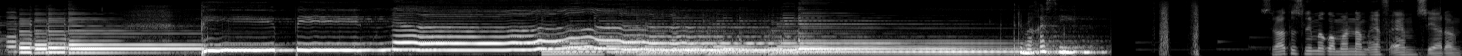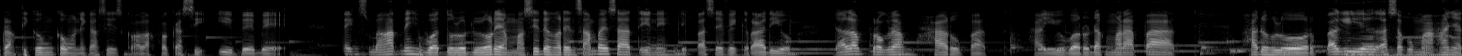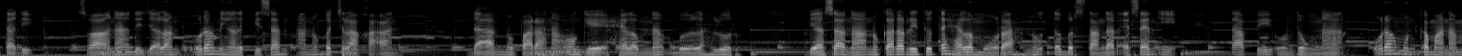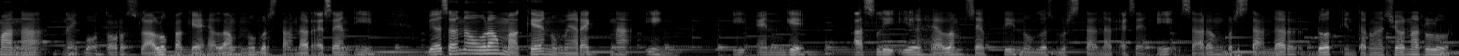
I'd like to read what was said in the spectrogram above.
Terima kasih 105,6 FM siaran praktikum komunikasi sekolah vokasi IPB. Thanks banget nih buat dulur-dulur yang masih dengerin sampai saat ini di Pacific Radio dalam program Harupat. Hayu barudak merapat. Haduh lur, pagi ya asa kumahanya tadi. Soalnya di jalan orang ningali pisan anu kecelakaan. Dan nu parahna oge helmna belah lur. Biasana nu karar itu teh helm murah nu teu berstandar SNI. Tapi untungna orang mun ke mana-mana naik motor selalu pakai helm nu berstandar SNI. Biasana orang make nu merek na ing ING asli ieu helm safety nu geus berstandar SNI sareng berstandar dot internasional lur.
